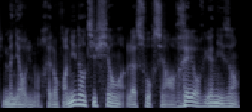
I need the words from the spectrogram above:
d'une manière ou d'une autre. Et donc en identifiant la source et en réorganisant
